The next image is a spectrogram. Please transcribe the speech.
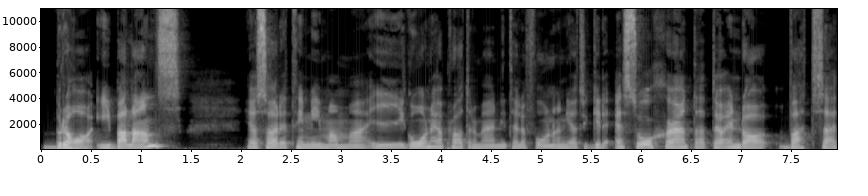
bra i balans. Jag sa det till min mamma igår när jag pratade med henne i telefonen. Jag tycker det är så skönt att det har ändå varit så här.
